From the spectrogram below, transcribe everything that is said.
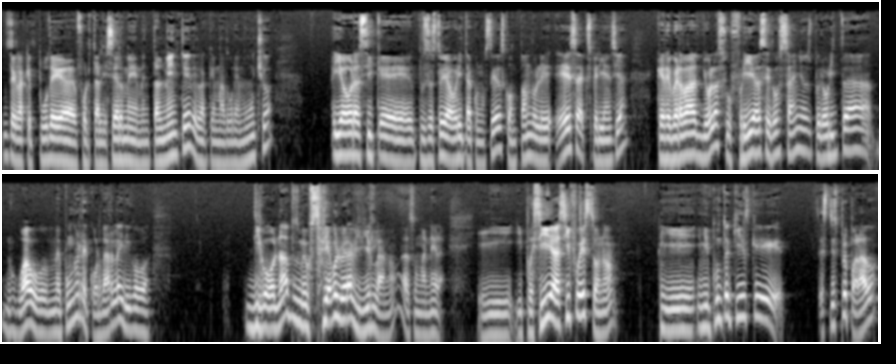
de la que pude fortalecerme mentalmente, de la que maduré mucho. Y ahora sí que pues estoy ahorita con ustedes contándole esa experiencia que de verdad yo la sufrí hace dos años, pero ahorita, wow, me pongo a recordarla y digo, digo, nada, pues me gustaría volver a vivirla, ¿no? A su manera. Y, pues sí, así fue esto, ¿no? Y, mi punto aquí es que estés preparado.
